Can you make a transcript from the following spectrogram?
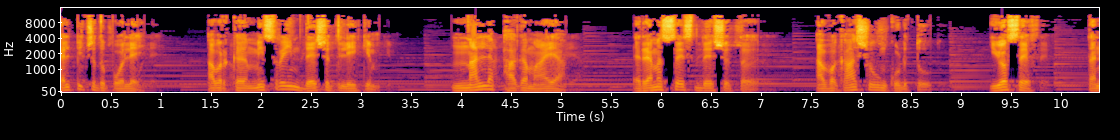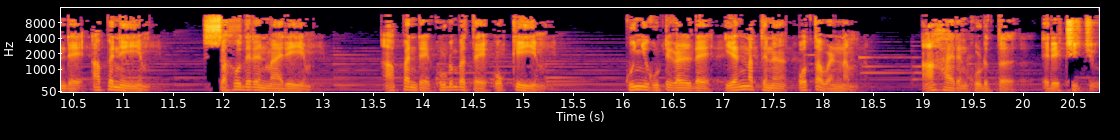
കൽപ്പിച്ചതുപോലെ അവർക്ക് മിശ്രയും ദേശത്തിലേക്കും നല്ല ഭാഗമായ രമസേസ് ദേശത്ത് അവകാശവും കൊടുത്തു. യോസെഫ് തന്റെ അപ്പനെയും സഹോദരന്മാരെയും അപ്പന്റെ കുടുംബത്തെ ഒക്കെയും കുഞ്ഞുകുട്ടികളുടെ എണ്ണത്തിന് ഒത്തവണ്ണം ആഹാരം കൊടുത്ത് രക്ഷിച്ചു.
